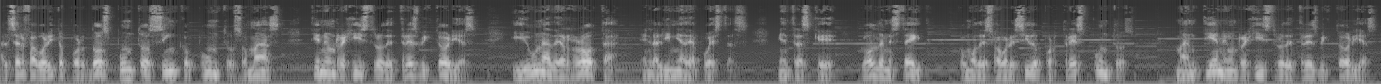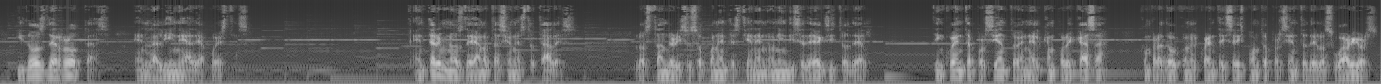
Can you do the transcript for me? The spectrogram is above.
al ser favorito por 2.5 puntos o más, tiene un registro de 3 victorias y una derrota en la línea de apuestas, mientras que Golden State, como desfavorecido por 3 puntos, mantiene un registro de 3 victorias y 2 derrotas en la línea de apuestas. En términos de anotaciones totales, los Thunder y sus oponentes tienen un índice de éxito del 50% en el campo de casa, comparado con el 46% de los Warriors,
